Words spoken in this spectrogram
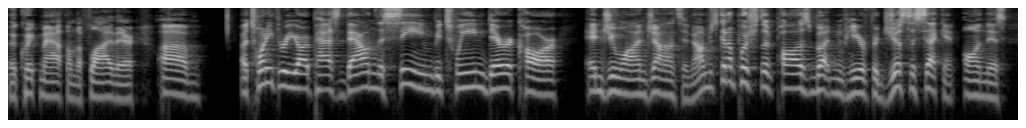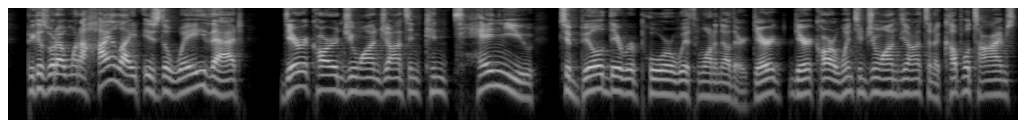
the quick math on the fly there. Um, a 23 yard pass down the seam between Derek Carr and Juwan Johnson. Now, I'm just going to push the pause button here for just a second on this because what I want to highlight is the way that Derek Carr and Juwan Johnson continue to build their rapport with one another. Derek Derek Carr went to Juwan Johnson a couple times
